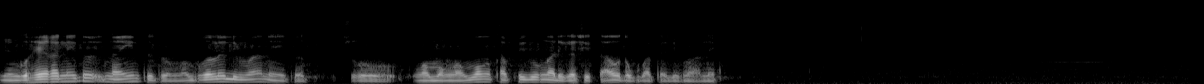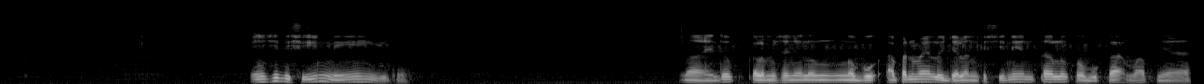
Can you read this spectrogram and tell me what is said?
yang gue heran itu nah itu tuh ngobrolnya di mana itu? Suruh ngomong-ngomong tapi gue nggak dikasih tahu tempatnya di mana. Ini sih di sini gitu nah itu kalau misalnya lu ngebuk apa namanya lu jalan ke sini entar lu kebuka mapnya.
